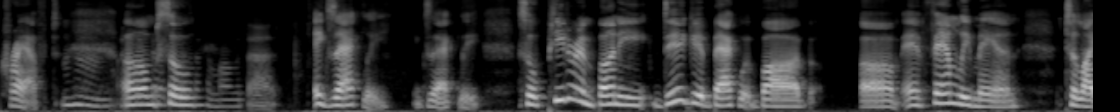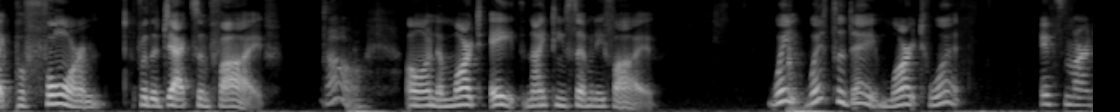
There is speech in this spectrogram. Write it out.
craft. Mm-hmm. Um, so- nothing wrong with that. Exactly, exactly. So Peter and Bunny did get back with Bob um, and Family Man to like perform for the Jackson Five Oh, on March eighth, nineteen seventy five. Wait, what's today? March what? it's March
